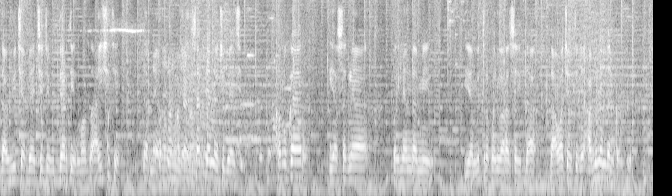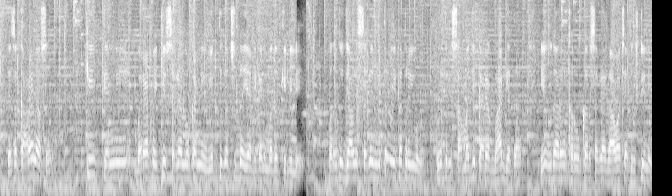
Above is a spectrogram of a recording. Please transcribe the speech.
दहावीच्या बॅचचे जे विद्यार्थी आहेत मला ऐंशीचे सत्त्याण्णवची बॅच. खरोखर या सगळ्या पहिल्यांदा मी या मित्रपरिवाराचं एकदा गावाच्या वतीने अभिनंदन करतो. याचं कारण असं की त्यांनी बऱ्यापैकी सगळ्या लोकांनी व्यक्तिगत सुद्धा या ठिकाणी मदत केलेली आहे. परंतु ज्यावेळेस सगळे मित्र एकत्र येऊन कुठेतरी सामाजिक कार्यात भाग घेतात हे उदाहरण खरोखर सगळ्या गावाच्या दृष्टीने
